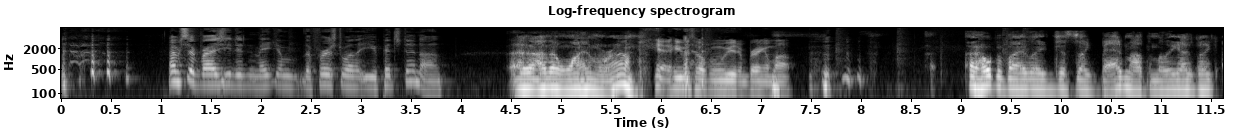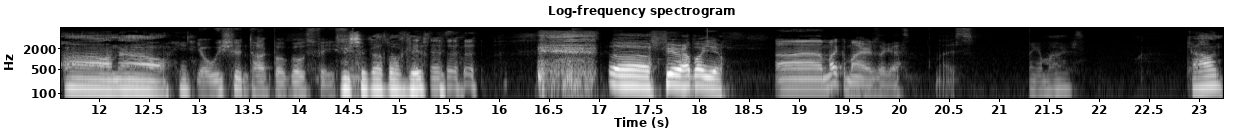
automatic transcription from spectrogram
I'm surprised you didn't make him the first one that you pitched in on. I, I don't want him around. Yeah, he was hoping we didn't bring him up. I hope if I like just like badmouth him, the guys be like, "Oh no, he, Yo, we shouldn't talk about Ghostface. We should go about this." Uh, fear. How about you? Uh, Michael Myers, I guess. Nice. Michael Myers. Colin.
